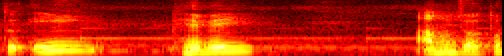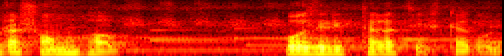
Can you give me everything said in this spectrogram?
তো এই ভেবেই আমি যতটা সম্ভব পজিটিভ থাকার চেষ্টা করি।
